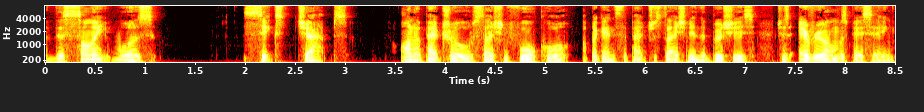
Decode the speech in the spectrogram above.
the site was six chaps on a petrol station forecourt up against the petrol station in the bushes. Just everyone was pissing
